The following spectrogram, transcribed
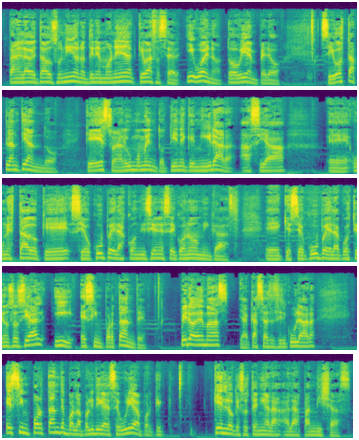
Están en el lado de Estados Unidos, no tienen moneda, ¿qué vas a hacer? Y bueno, todo bien, pero si vos estás planteando que eso en algún momento tiene que migrar hacia eh, un Estado que se ocupe de las condiciones económicas, eh, que se ocupe de la cuestión social, y es importante. Pero además, y acá se hace circular, es importante por la política de seguridad, porque ¿qué es lo que sostenía a, la- a las pandillas?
